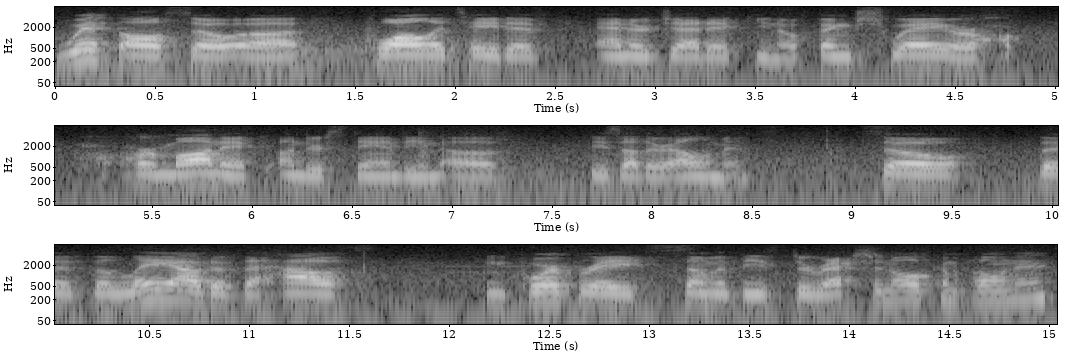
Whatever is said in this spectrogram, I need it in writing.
with also a qualitative energetic, you know, feng shui or harmonic understanding of these other elements. So the, the layout of the house incorporates some of these directional components.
